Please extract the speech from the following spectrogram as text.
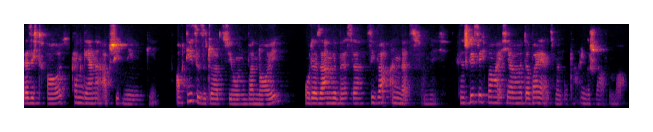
Wer sich traut, kann gerne Abschied nehmen gehen. Auch diese Situation war neu oder sagen wir besser, sie war anders für mich. Denn schließlich war ich ja dabei, als mein Opa eingeschlafen war.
